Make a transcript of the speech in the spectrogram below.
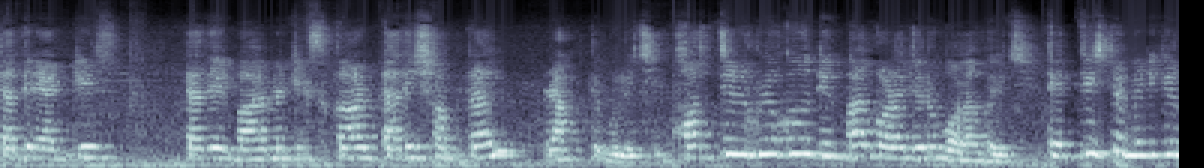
তাদের অ্যাড্রেস তাদের বায়োমেট্রিক্স কার্ড তাদের সবটাই রাখতে বলেছি। হস্টেলগুলোকেও দেখভাল করার জন্য বলা হয়েছে। তেত্রিশটা মেডিকেল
